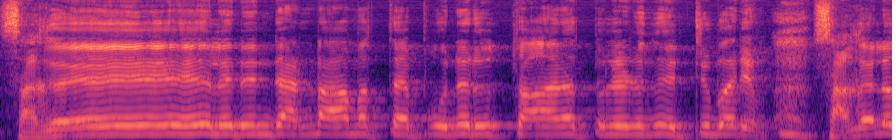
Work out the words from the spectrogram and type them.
സകലരും രണ്ടാമത്തെ പുനരുത്ഥാനത്തിൽ എഴുന്നേറ്റ് വരും. സകല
